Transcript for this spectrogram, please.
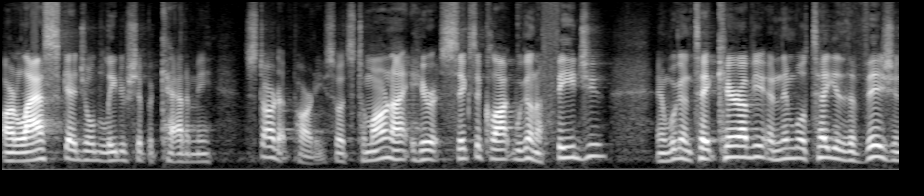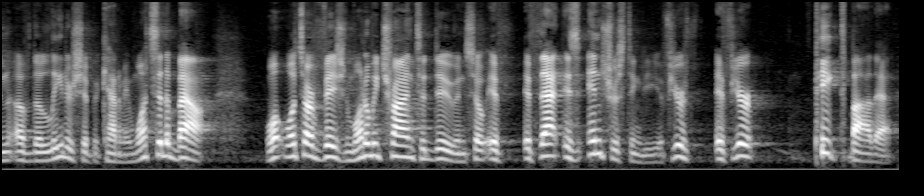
our last scheduled Leadership Academy startup party. So it's tomorrow night here at 6 o'clock. We're going to feed you and we're going to take care of you, and then we'll tell you the vision of the Leadership Academy. What's it about? What, what's our vision? What are we trying to do? And so if, if that is interesting to you, if you're, if you're piqued by that,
